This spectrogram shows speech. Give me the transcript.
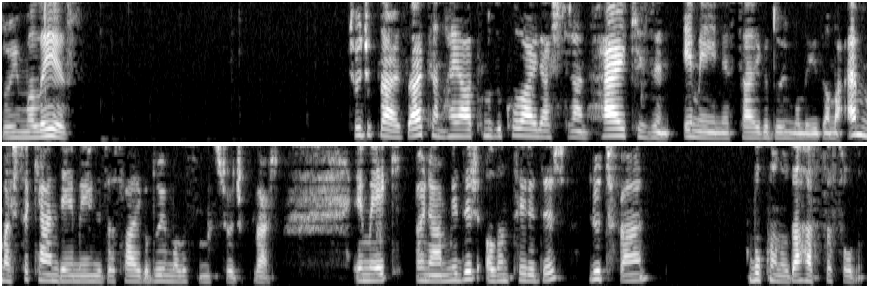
duymalıyız. Çocuklar zaten hayatımızı kolaylaştıran herkesin emeğine saygı duymalıyız ama en başta kendi emeğinize saygı duymalısınız çocuklar. Emek önemlidir, alın teridir. Lütfen bu konuda hassas olun.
